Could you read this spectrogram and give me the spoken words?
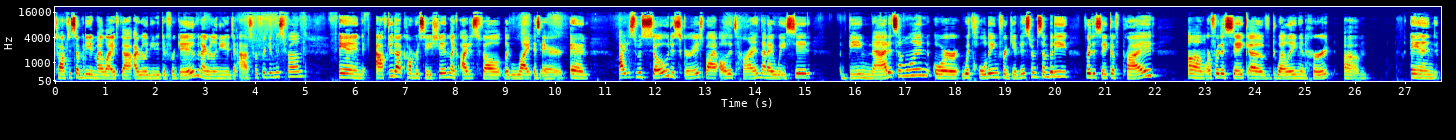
talk to somebody in my life that I really needed to forgive and I really needed to ask for forgiveness from. And after that conversation, like I just felt like light as air. And I just was so discouraged by all the time that I wasted being mad at someone or withholding forgiveness from somebody for the sake of pride um, or for the sake of dwelling in hurt. Um, and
